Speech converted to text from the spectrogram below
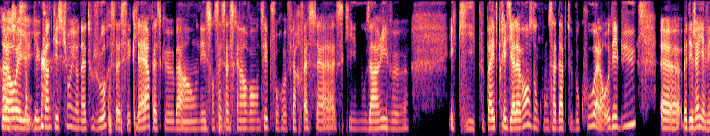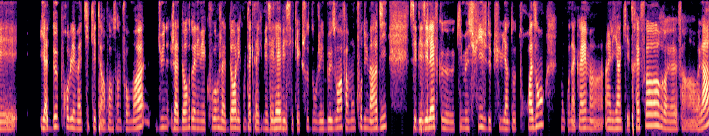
Alors ouais, il y, a eu plein de questions, il y en a toujours, ça c'est clair, parce que bah, on est sans cesse à se réinventer pour faire face à ce qui nous arrive et qui ne peut pas être prédit à l'avance, donc on s'adapte beaucoup. Alors au début, bah, déjà il y avait il y a deux problématiques qui étaient importantes pour moi. D'une, j'adore donner mes cours, j'adore les contacts avec mes élèves et c'est quelque chose dont j'ai besoin. Enfin, mon cours du mardi, c'est des élèves qui me suivent depuis bientôt trois ans. Donc, on a quand même un, lien qui est très fort. Euh, enfin, voilà.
